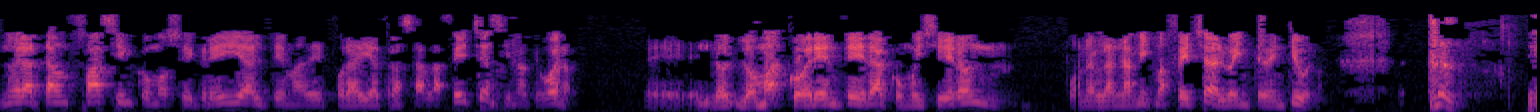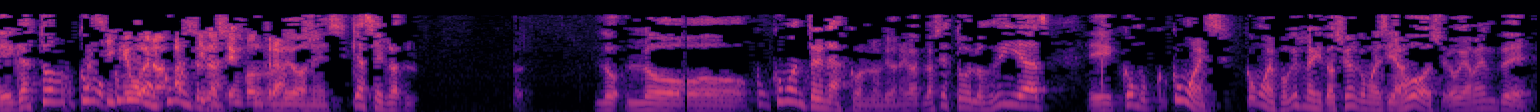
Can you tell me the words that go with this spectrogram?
no era tan fácil como se creía el tema de por ahí atrasar la fecha, sino que bueno, eh, lo, más coherente era como hicieron ponerla en la misma fecha del 2021. Eh, Gastón, ¿cómo, así que bueno, así nos encontramos. Los leones? ¿Qué haces? Lo, lo, ¿Cómo entrenás con los leones? ¿Lo haces todos los días? Eh, ¿cómo, ¿Cómo es? ¿Cómo es? Porque es una situación, como decías vos, obviamente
